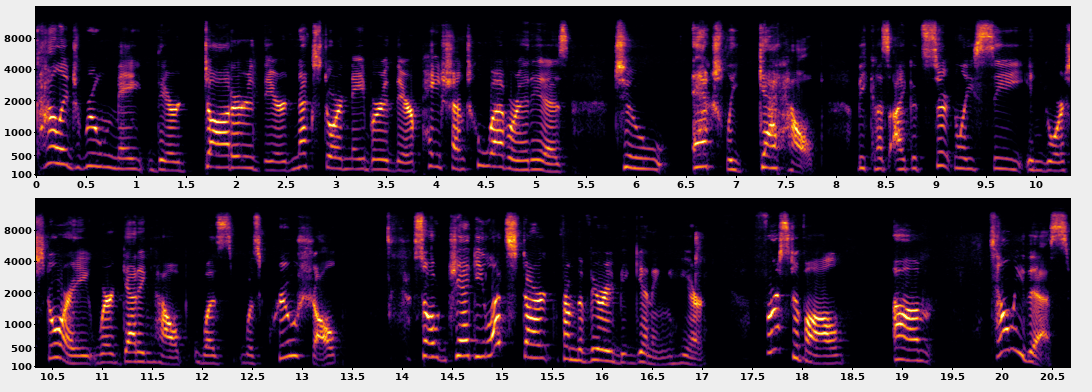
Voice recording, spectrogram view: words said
college roommate, their daughter, their next door neighbor, their patient, whoever it is, to actually get help. Because I could certainly see in your story where getting help was was crucial. So, Jackie, let's start from the very beginning here. First of all, um, tell me this.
